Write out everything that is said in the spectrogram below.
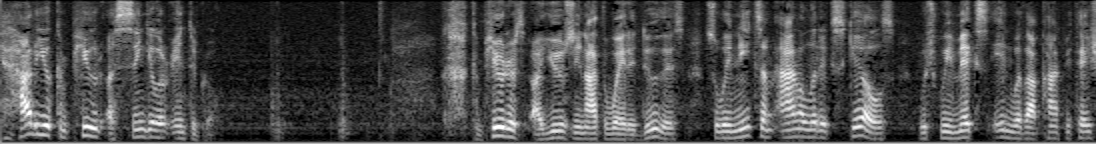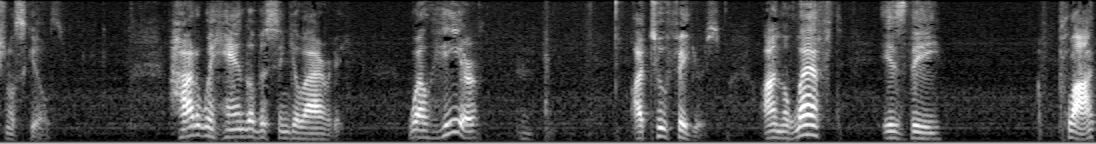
how do you compute a singular integral? Computers are usually not the way to do this, so we need some analytic skills which we mix in with our computational skills. How do we handle the singularity? Well, here are two figures. On the left is the plot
